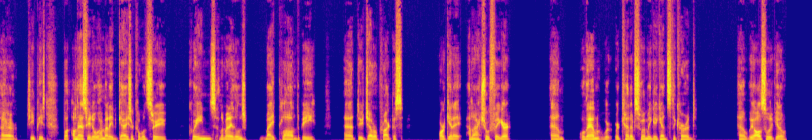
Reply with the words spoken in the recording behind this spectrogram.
uh, GPs, but unless we know how many guys are coming through Queens and how many of those might plan to be uh, do general practice or get a, an actual figure, um, well then we're, we're kind of swimming against the current. Uh, we also, you know,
